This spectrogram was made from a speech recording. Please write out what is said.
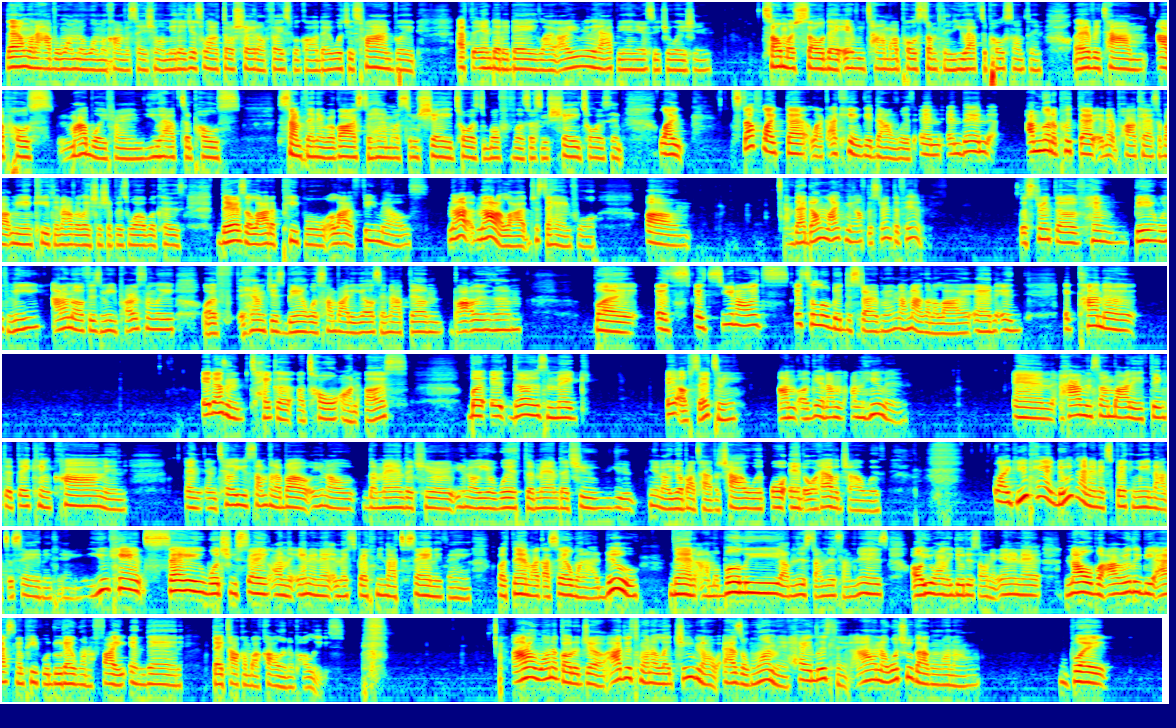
They don't want to have a woman to woman conversation with me. They just want to throw shade on Facebook all day, which is fine. But at the end of the day, like, are you really happy in your situation? So much so that every time I post something, you have to post something. Or every time I post my boyfriend, you have to post something in regards to him or some shade towards the both of us or some shade towards him. Like, stuff like that like i can't get down with and and then i'm gonna put that in that podcast about me and keith and our relationship as well because there's a lot of people a lot of females not not a lot just a handful um that don't like me off the strength of him the strength of him being with me. I don't know if it's me personally or if him just being with somebody else and not them bothers them but it's it's you know it's it's a little bit disturbing i'm not gonna lie and it it kind of it doesn't take a, a toll on us but it does make it upsets me. I'm again i'm i'm human and having somebody think that they can come and and and tell you something about you know the man that you're you know you're with the man that you you you know you're about to have a child with or and or have a child with. Like you can't do that and expect me not to say anything. You can't say what you say on the internet and expect me not to say anything. But then like i said when i do then i'm a bully i'm this i'm this i'm this oh you only do this on the internet no but i really be asking people do they want to fight and then they talking about calling the police. I don't want to go to jail. I just want to let you know as a woman, hey, listen, I don't know what you got going on, but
